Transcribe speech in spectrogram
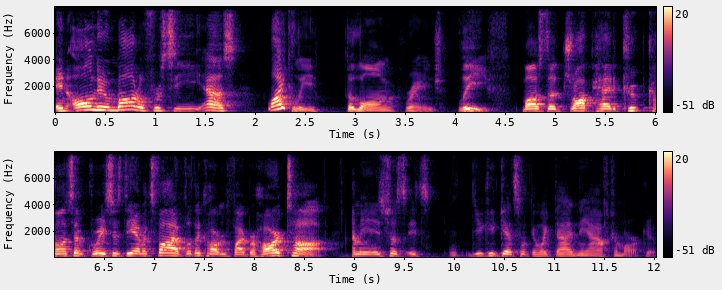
an all new model for CES, likely the long range Leaf. Mazda drop head coupe concept graces the MX-5 with a carbon fiber hardtop. I mean, it's just it's you could get something like that in the aftermarket.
